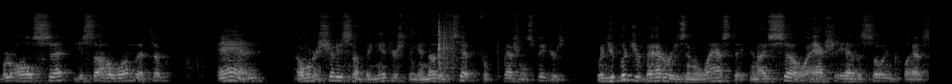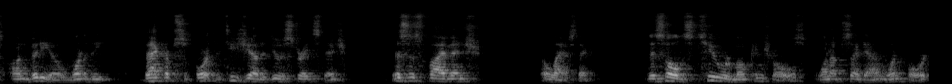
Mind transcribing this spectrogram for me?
We're all set. You saw how long that took. And I want to show you something interesting. Another tip for professional speakers: when you put your batteries in elastic, and I sew. I actually have a sewing class on video. One of the backup support that teaches you how to do a straight stitch. This is five inch elastic. This holds two remote controls, one upside down, one forward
